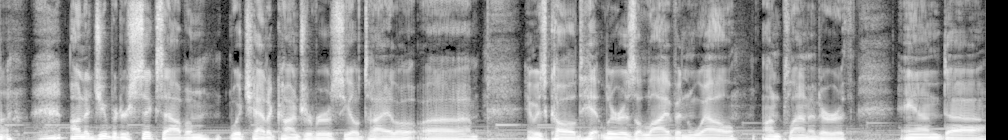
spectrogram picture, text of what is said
on a Jupiter Six album, which had a controversial title. Uh, it was called "Hitler is Alive and Well on Planet Earth," and uh,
